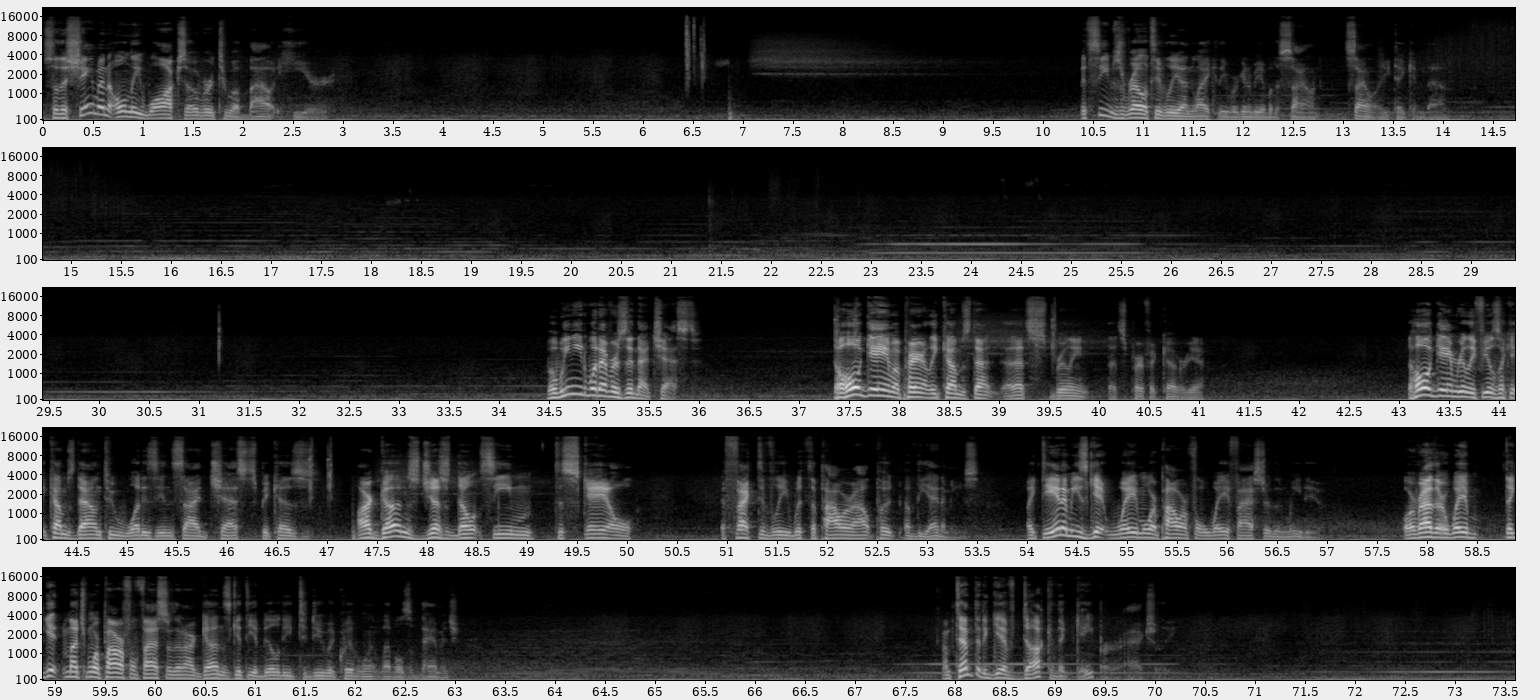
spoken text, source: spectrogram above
So the shaman only walks over to about here. It seems relatively unlikely we're going to be able to silent, silently take him down. But we need whatever's in that chest. The whole game apparently comes down... Uh, that's brilliant. That's perfect cover, yeah. The whole game really feels like it comes down to what is inside chests because our guns just don't seem to scale effectively with the power output of the enemies. Like, the enemies get way more powerful way faster than we do. Or rather, way they get much more powerful faster than our guns get the ability to do equivalent levels of damage. I'm tempted to give Duck the Gaper, actually.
